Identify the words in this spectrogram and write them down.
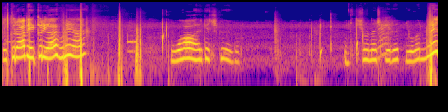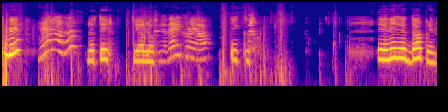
Hacker abi hacker ya. Bu ne ya? Oha herkes çıkıyor evden. İki kişi önden çıkıyor red diyorlar. Ne red mi? Ne adam? Red değil. Yellow. Ya ver ekra ya. Hacker. Ee, neydi? Dark green.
